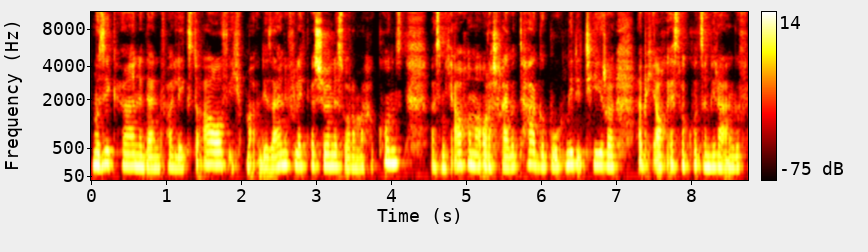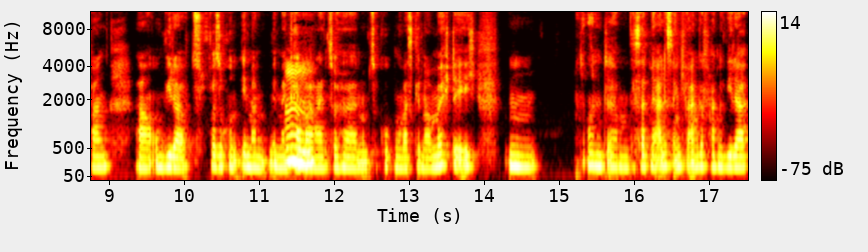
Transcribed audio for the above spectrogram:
Musik hören, in deinem Fall legst du auf, ich designe vielleicht was Schönes oder mache Kunst, was mich auch immer, oder schreibe Tagebuch, meditiere, habe ich auch erst vor kurzem wieder angefangen, äh, um wieder zu versuchen, in, mein, in meinen Körper mhm. reinzuhören, um zu gucken, was genau möchte ich. Mm. Und ähm, das hat mir alles irgendwie angefangen, wieder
